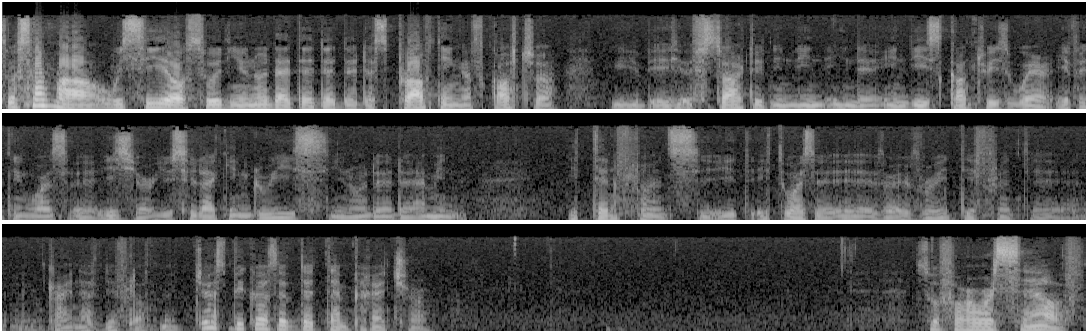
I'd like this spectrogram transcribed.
So somehow we see also, you know, that the, the, the sprouting of culture started in, in, in, the, in these countries where everything was uh, easier. You see, like in Greece, you know, the, the I mean, it influenced, it, it was a, a very, very different uh, kind of development, just because of the temperature. So for ourselves,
